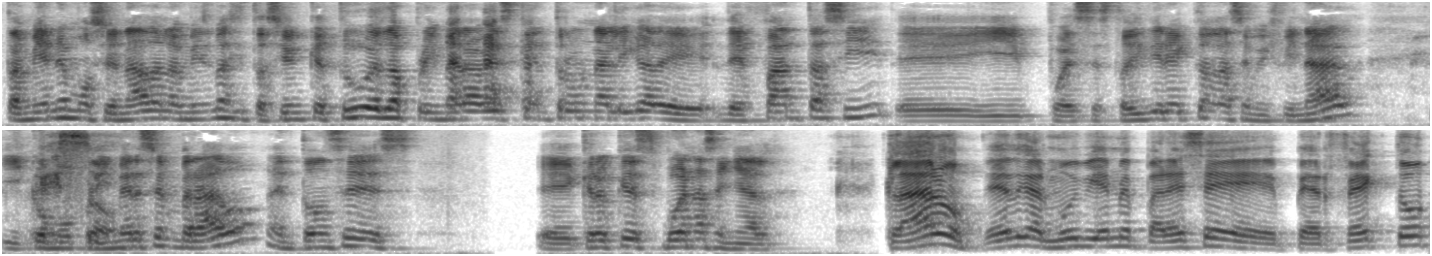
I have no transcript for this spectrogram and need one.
también emocionado en la misma situación que tú. Es la primera vez que entro a una liga de, fantasy eh, y pues estoy directo en la semifinal y como primer sembrado. Entonces, eh, creo que es buena señal. Claro, Edgar, muy bien, me parece perfecto.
